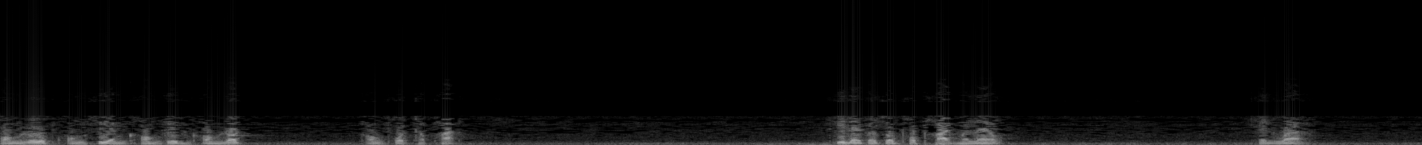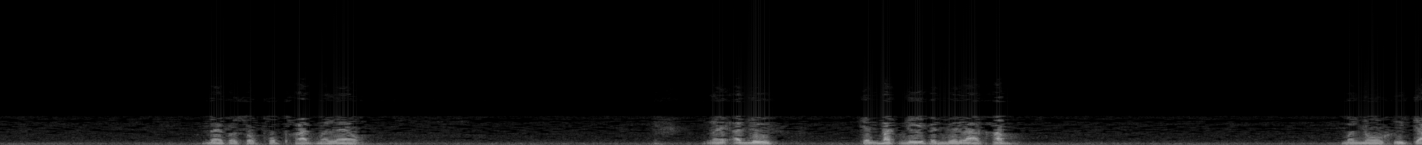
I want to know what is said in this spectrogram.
ของรูปของเสียงของกลิ่นของรสของผลทพะ ที่ได้ประสบพบผ่านมาแล้ว เช่นว่า ได้ประสบพบผ่านมาแล้ว ในอดีตเช่นบัดนี้เป็นเวลาค่ำมโนคือใจ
